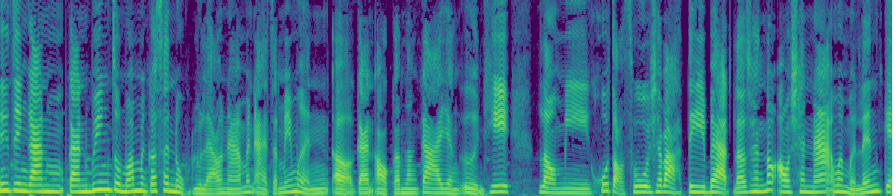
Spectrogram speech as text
จริง ๆ การการวิ่งจนว่ามันก็สนุกอยู่แล้วนะ มันอาจจะไม่เหมือนเอ่อการออกกำลังกายอย่างอื่นที่เรามีคู่ต่อสู้ใช่ปะตีแบดแล้วฉันต้องเอาชนะมันเหมือนเล่นเก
